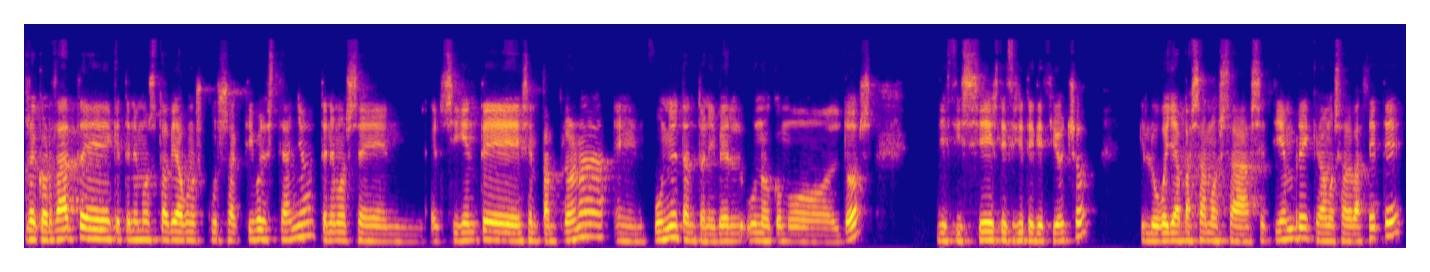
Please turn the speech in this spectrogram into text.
Recordad eh, que tenemos todavía algunos cursos activos este año. Tenemos en, el siguiente es en Pamplona, en junio, tanto nivel 1 como el 2, 16, 17 y 18. Y luego ya pasamos a septiembre, que vamos a Albacete.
